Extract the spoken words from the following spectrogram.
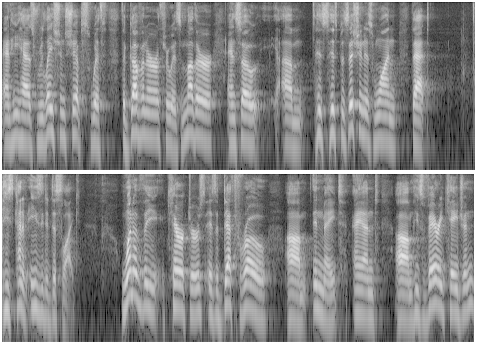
and he has relationships with the governor through his mother. And so um, his, his position is one that he's kind of easy to dislike. One of the characters is a death row um, inmate and um, he's very cajun.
